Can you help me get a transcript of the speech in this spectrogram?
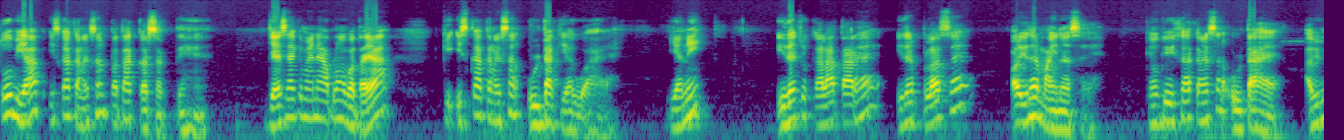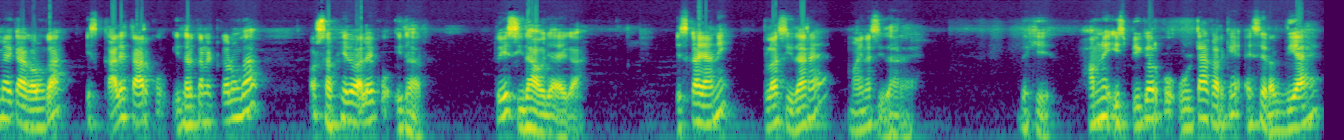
तो भी आप इसका कनेक्शन पता कर सकते हैं। जैसा कि मैंने आप लोगों को बताया कि इसका कनेक्शन उल्टा किया हुआ है, यानी इधर जो काला तार है, इधर प्लस है और इधर माइनस है, क्योंकि इसका कनेक्शन उल्टा है। अभी मैं क्या करूँगा, इस काले तार को इधर कनेक्ट करूँगा और सफ़ेद वाले को इधर। तो ये सीधा हो जाएगा। इसका यानी प्लस इधर है माइनस इधर है। देखिए, हमने स्पीकर को उल्टा करके ऐसे रख दिया है।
